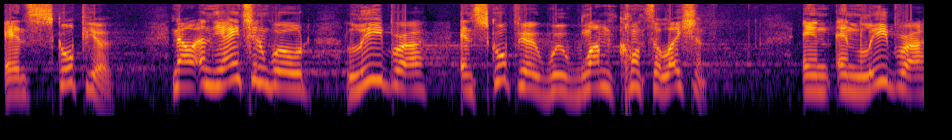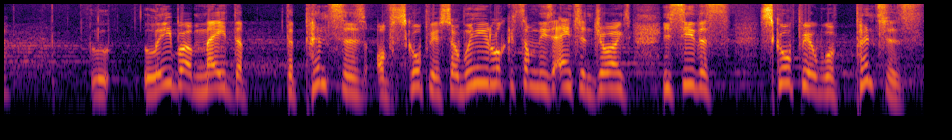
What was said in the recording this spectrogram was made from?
and Scorpio. Now, in the ancient world, Libra and Scorpio were one constellation. And, and Libra, Libra made the, the pincers of Scorpio. So when you look at some of these ancient drawings, you see this Scorpio with pincers,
